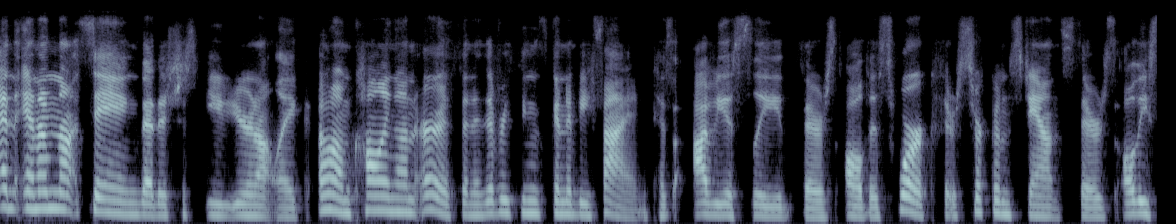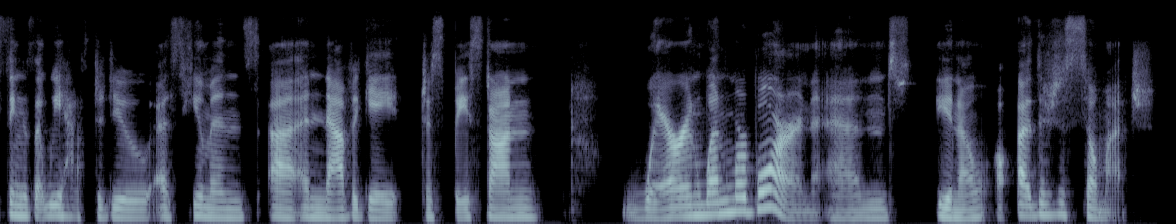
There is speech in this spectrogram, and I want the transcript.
and and i'm not saying that it's just you're not like oh i'm calling on earth and everything's going to be fine because obviously there's all this work there's circumstance there's all these things that we have to do as humans uh, and navigate just based on where and when we're born. And you know uh, there's just so much.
